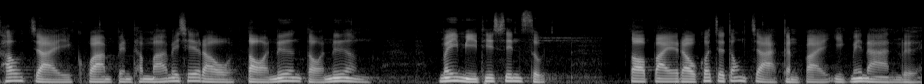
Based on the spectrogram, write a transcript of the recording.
เข้าใจความเป็นธรรมะไม่ใช่เราต่อเนื่องต่อเนื่อง ไม่มีที่สิ้นสุด ต่อไปเราก็จะต้องจากกันไปอีกไม่นานเลย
